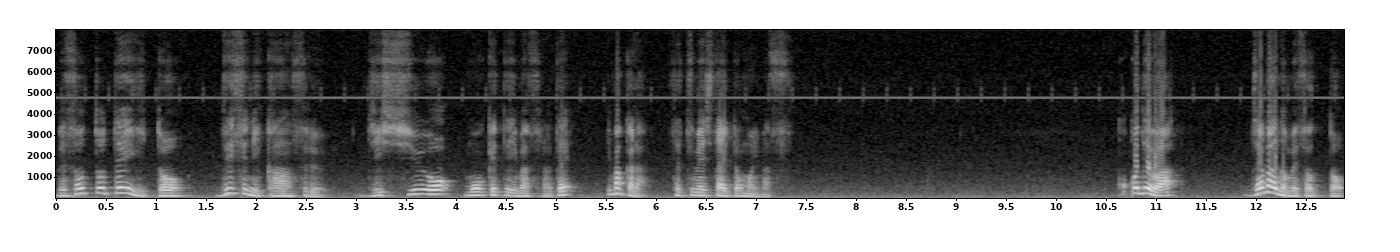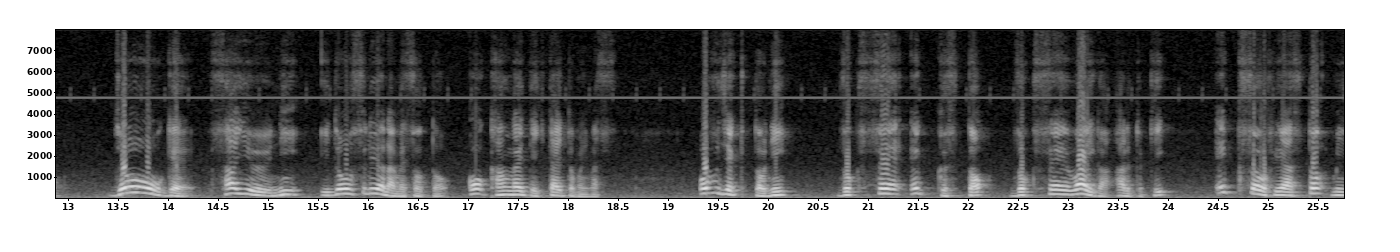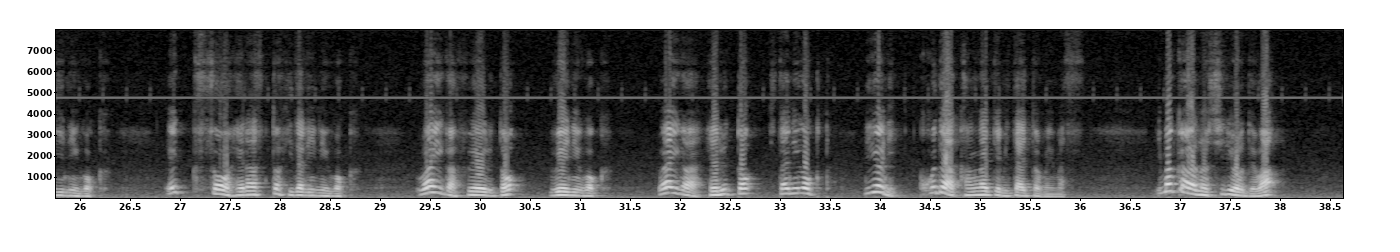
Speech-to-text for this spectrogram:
メソッド定義と this に関する実習を設けていますので、今から説明したいと思います。ここでは Java のメソッド、上下左右に移動するようなメソッドを考えていきたいと思います。オブジェクトに属性 X と属性 Y があるとき、X を増やすと右に動く。X を減らすと左に動く。Y が増えると上に動く。y が減ると下に動くというように、ここでは考えてみたいと思います。今からの資料では、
